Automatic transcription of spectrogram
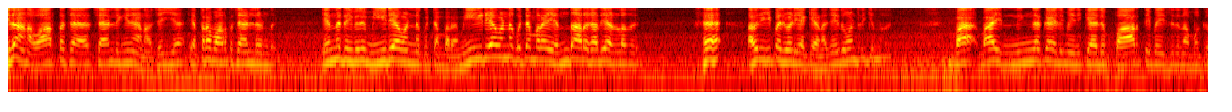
ഇതാണോ വാർത്ത ചാനൽ ഇങ്ങനെയാണോ ചെയ്യുക എത്ര വാർത്ത ചാനലുണ്ട് എന്നിട്ട് ഇവർ മീഡിയ വണ്ണിനെ കുറ്റം പറയാം. മീഡിയ വണ്ണിനെ കുറ്റം പറയാൻ എന്ത് അർഹതയാണ് ഉള്ളത് അവർ ഈ പരിപാടിയൊക്കെയാണോ ചെയ്തുകൊണ്ടിരിക്കുന്നത്? ബായ് നിങ്ങൾക്കായാലും എനിക്കായാലും പാർട്ടി ബേസിൽ നമുക്ക്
